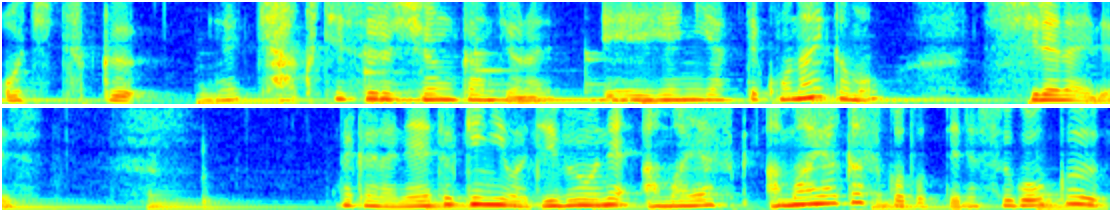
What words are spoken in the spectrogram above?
落ち着く、ね、着地する瞬間っていうのは、ね、永遠にやってこないかもしれないです。だからね時には自分をね甘やす甘やかすことってねすごく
